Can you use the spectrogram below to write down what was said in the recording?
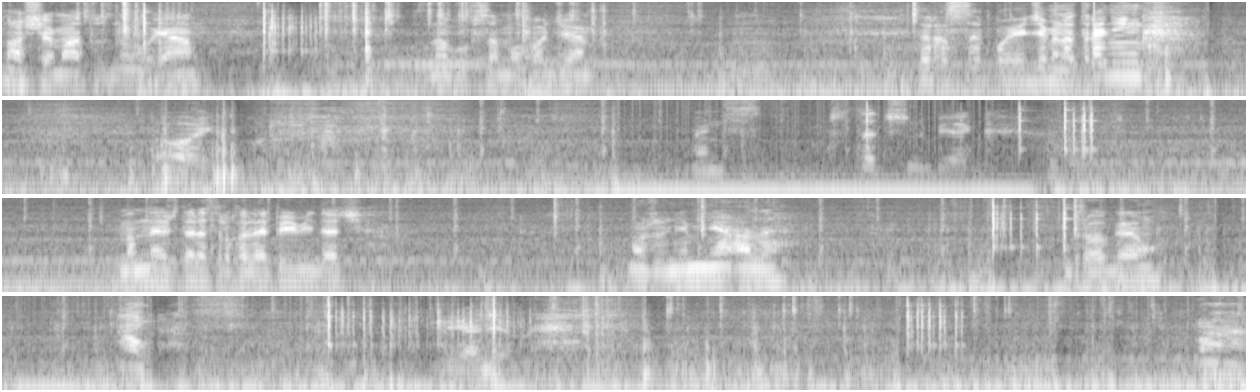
No siema, tu znowu ja. Znowu w samochodzie. Teraz sobie pojedziemy na trening. Oj, kurwa. Więc wsteczny bieg. Mam nadzieję, że teraz trochę lepiej widać. Może nie mnie, ale drogę. Dobra. Wyjadziemy. Ach.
